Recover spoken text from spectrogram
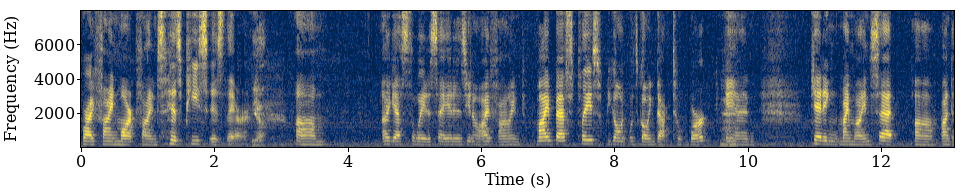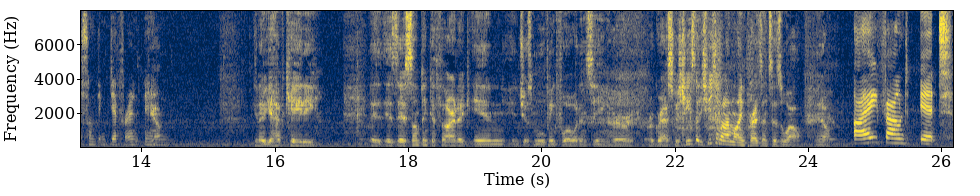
Where I find Mark finds his peace is there. Yeah. Um, I guess the way to say it is, you know, I find my best place be going was going back to work and getting my mindset um, onto something different. And Yeah. You know, you have Katie. Is, is there something cathartic in, in just moving forward and seeing her progress? Because she's a, she's an online presence as well. You know. I found it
